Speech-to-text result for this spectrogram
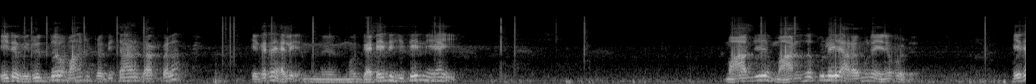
ඊට විරුද්ධව මහත් ප්‍රතිචාර දක්වලා ඒකට ගැටෙන්න හිතෙන්නේ ඇයි? මාගේ මානස තුලේ අරමුණ එනකොට ඒක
